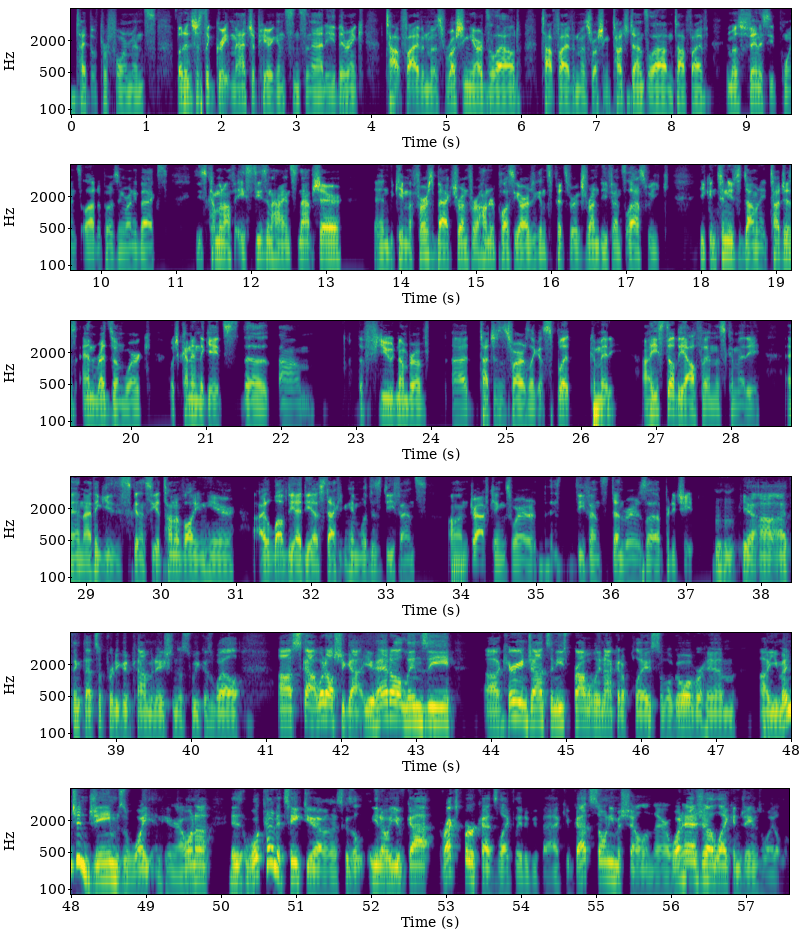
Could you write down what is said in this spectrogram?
type of performance, but it's just a great matchup here against Cincinnati. They rank top five in most rushing yards allowed, top five in most rushing touchdowns allowed, and top five in most fantasy points allowed opposing running backs. He's coming off a season high in snap share and became the first back to run for 100 plus yards against Pittsburgh's run defense last week. He continues to dominate touches and red zone work, which kind of negates the um, the few number of uh, touches as far as like a split committee. Uh, he's still the alpha in this committee, and I think he's going to see a ton of volume here. I love the idea of stacking him with his defense on DraftKings, where his defense Denver is uh, pretty cheap. Mm-hmm. Yeah, uh, I think that's a pretty good combination this week as well. Uh, Scott, what else you got? You had all Lindsey, Lindsay, uh, Kerryon Johnson. He's probably not going to play, so we'll go over him. Uh, you mentioned James White in here. I want to is, what kind of take do you have on this? Because you know you've got Rex Burkhead's likely to be back. You've got Sony Michel in there. What has you liking James White a little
